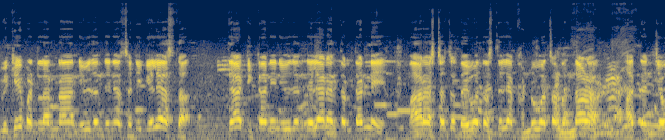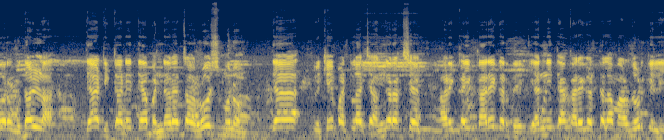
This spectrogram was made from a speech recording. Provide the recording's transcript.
विखे पाटलांना निवेदन देण्यासाठी गेले असता त्या ठिकाणी निवेदन दिल्यानंतर त्यांनी महाराष्ट्राचं दैवत असलेल्या खंडोबाचा भंडारा हा त्यांच्यावर उधळला. त्या ठिकाणी त्या भंडाऱ्याचा रोष म्हणून त्या विखे पाटलाचे अंगरक्षक आणि काही कार्यकर्ते यांनी त्या कार्यकर्त्याला मारझोड केली.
